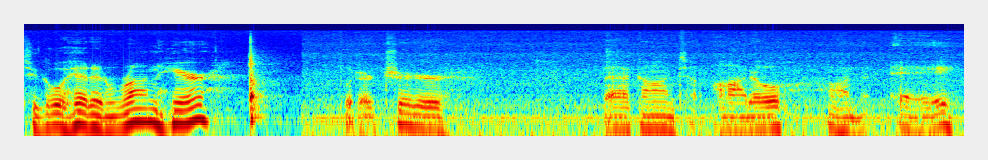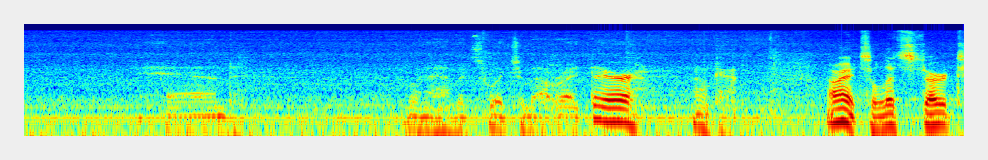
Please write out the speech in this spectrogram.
to go ahead and run here. Put our trigger back on to auto on A, and I'm gonna have it switch about right there. Okay. All right, so let's start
